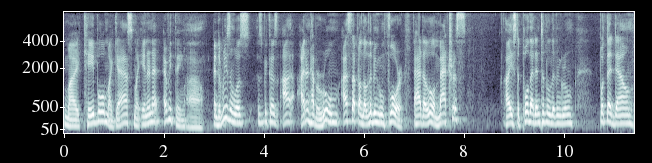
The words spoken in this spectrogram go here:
my cable, my gas, my internet, everything. Wow. And the reason was is because I, I didn't have a room. I slept on the living room floor. I had a little mattress. I used to pull that into the living room, put that down,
